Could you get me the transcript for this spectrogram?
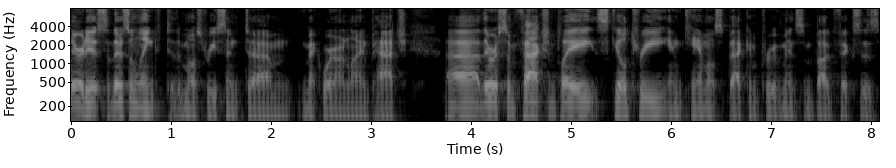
There it is. So there's a link to the most recent um, MechWarrior Online patch. Uh, there were some faction play, skill tree, and camo spec improvements, some bug fixes.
